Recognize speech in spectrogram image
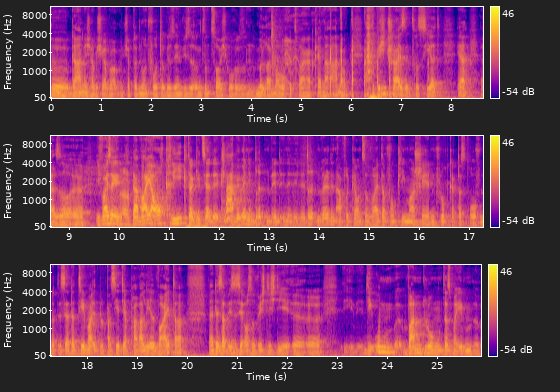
Äh, gar nicht, habe ich aber, ich habe da nur ein Foto gesehen, wie sie irgend so ein Zeug hoch, so einen Mülleimer hochgetragen hat, keine Ahnung. Bin ich scheiß interessiert. Ja, also äh, ich weiß ja, ja, da war ja auch Krieg, da geht's ja, klar, wir werden im dritten, in, in, der dritten Welt, in Afrika und so weiter, von Klimaschäden, Fluchtkatastrophen, das ist ja das Thema, passiert ja parallel weiter. Ja, deshalb ist es ja auch so wichtig, die, äh, äh die Umwandlung, dass man eben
